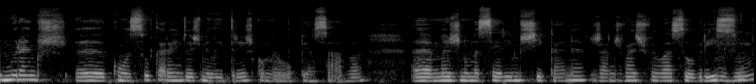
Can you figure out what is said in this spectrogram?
Morangos uh, com Açúcar em 2003, como eu pensava, uh, mas numa série mexicana, já nos vais falar sobre isso. Uhum.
